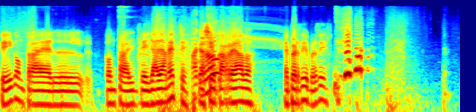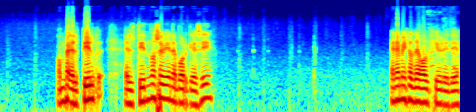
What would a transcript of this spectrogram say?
Sí, contra el. Contra el de Yayan este, ¿Ha que ha sido carreado. He perdido, he perdido. Hombre, el tilt. El tilt no se viene porque sí. Enemies de Gold Fury, tío.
